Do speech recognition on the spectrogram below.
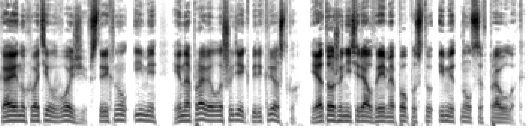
Каин ухватил вожжи, встряхнул ими и направил лошадей к перекрестку. Я тоже не терял время попусту и метнулся в проулок.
